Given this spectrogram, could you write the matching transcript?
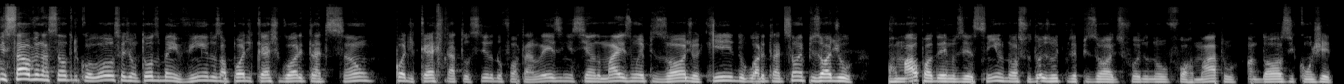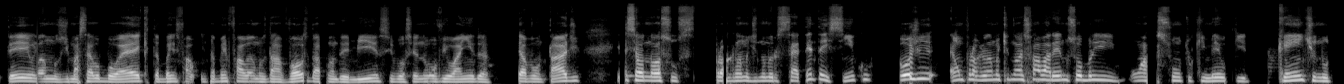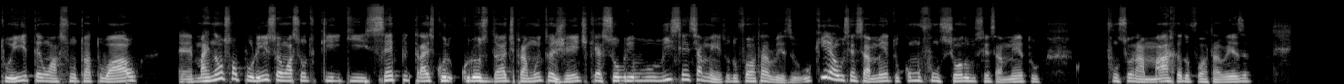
Salve, salve nação tricolor, sejam todos bem-vindos ao podcast Glória e Tradição, podcast da torcida do Fortaleza, iniciando mais um episódio aqui do Glória e Tradição, episódio normal, podemos dizer assim. Os nossos dois últimos episódios foram no formato uma dose com GT, falamos de Marcelo Boeck, também, também falamos da volta da pandemia. Se você não ouviu ainda, fique à vontade. Esse é o nosso programa de número 75. Hoje é um programa que nós falaremos sobre um assunto que meio que tá quente no Twitter, um assunto atual, é, mas não só por isso, é um assunto que, que sempre traz curiosidade para muita gente, que é sobre o licenciamento do Fortaleza. O que é o licenciamento, como funciona o licenciamento, como funciona a marca do Fortaleza.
